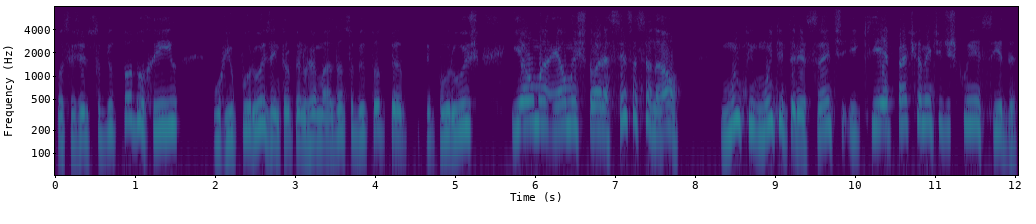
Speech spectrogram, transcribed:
Ou seja, ele subiu todo o rio, o rio Purus, entrou pelo Rio Amazonas, subiu todo pelo Purus, e é uma, é uma história sensacional, muito, muito interessante e que é praticamente desconhecida.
